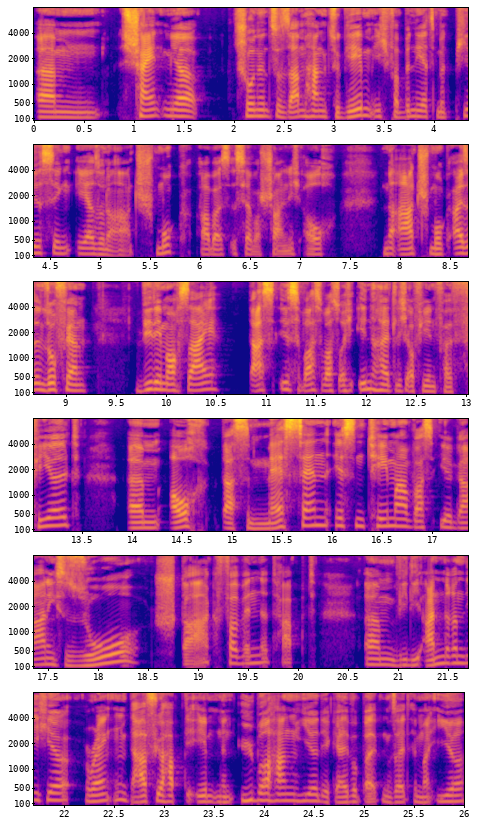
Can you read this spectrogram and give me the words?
Ähm, scheint mir schon einen Zusammenhang zu geben. Ich verbinde jetzt mit Piercing eher so eine Art Schmuck, aber es ist ja wahrscheinlich auch eine Art Schmuck. Also insofern, wie dem auch sei, das ist was, was euch inhaltlich auf jeden Fall fehlt. Ähm, auch das Messen ist ein Thema, was ihr gar nicht so stark verwendet habt, ähm, wie die anderen, die hier ranken. Dafür habt ihr eben einen Überhang hier. Der gelbe Balken seid immer ihr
